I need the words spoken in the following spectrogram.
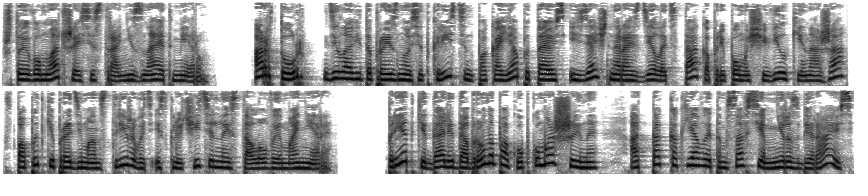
что его младшая сестра не знает меру. «Артур», – деловито произносит Кристин, пока я пытаюсь изящно разделать тако при помощи вилки и ножа в попытке продемонстрировать исключительные столовые манеры. Предки дали добро на покупку машины, а так как я в этом совсем не разбираюсь,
